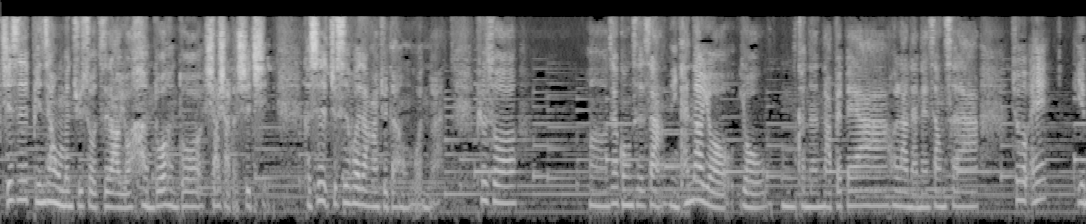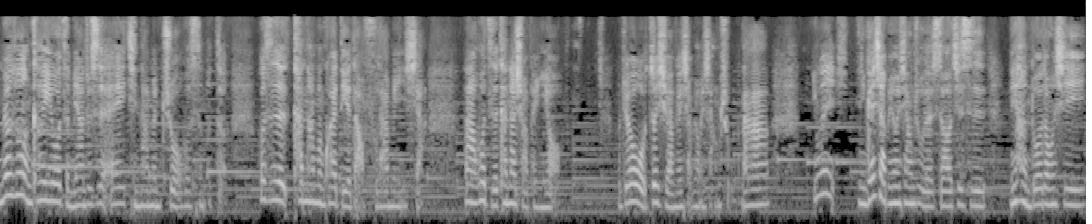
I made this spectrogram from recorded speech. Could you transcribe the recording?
其实平常我们举手之劳有很多很多小小的事情，可是就是会让他觉得很温暖。譬如说，嗯，在公车上你看到有有嗯，可能老伯伯啊或老奶奶上车啊，就诶也没有说很刻意或怎么样，就是诶请他们坐或什么的，或是看他们快跌倒扶他们一下，那或者是看到小朋友，我觉得我最喜欢跟小朋友相处。那因为你跟小朋友相处的时候，其实你很多东西。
